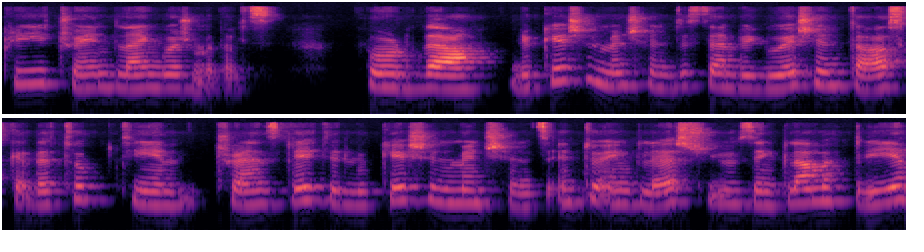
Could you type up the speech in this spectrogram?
pre-trained language models. For the location mention disambiguation task, the top team translated location mentions into English using Llama 3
